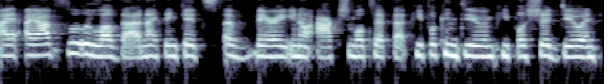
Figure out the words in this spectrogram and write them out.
I, I absolutely love that. And I think it's a very, you know, actionable tip that people can do and people should do and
